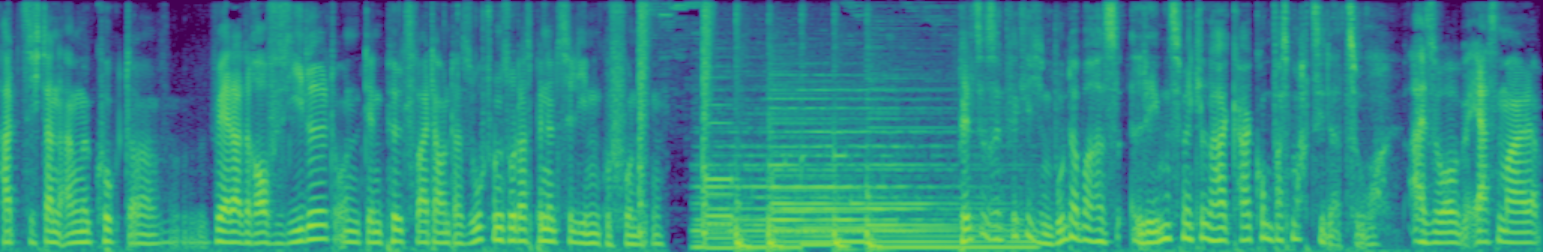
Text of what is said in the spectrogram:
hat sich dann angeguckt, äh, wer da drauf siedelt und den Pilz weiter untersucht und so das Penicillin gefunden. Pilze sind wirklich ein wunderbares Lebensmittel, Herr Kalkum. Was macht sie dazu? Also erstmal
